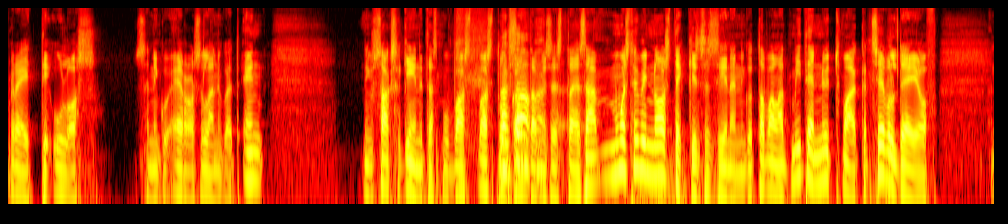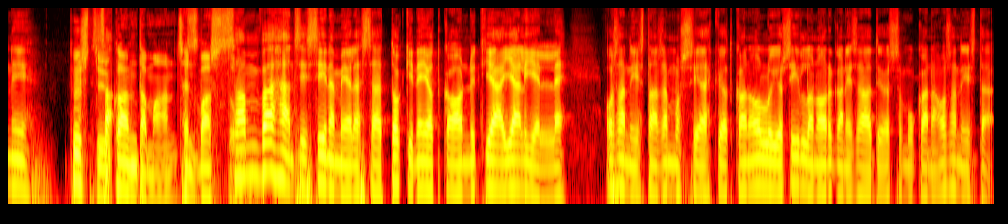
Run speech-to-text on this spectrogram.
reitti ulos, se niin kuin ero sellainen, että en, niin kuin saako kiinni tästä mun vastuun no, kantamisesta, ja sä mun mielestä hyvin nostikin se siinä niin kuin tavallaan, että miten nyt vaikka Chevel Day Off niin. pystyy Sa- kantamaan sen vastuun. Sam vähän siis siinä mielessä, että toki ne, jotka on nyt jää jäljelle, osa niistä on semmoisia ehkä, jotka on ollut jo silloin organisaatioissa mukana, osa niistä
